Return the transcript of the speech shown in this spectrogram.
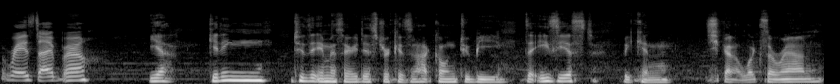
raised eyebrow. Yeah, getting to the emissary district is not going to be the easiest. We can. She kind of looks around,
